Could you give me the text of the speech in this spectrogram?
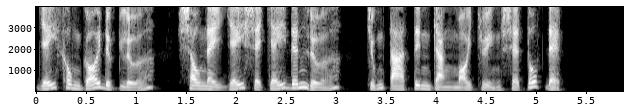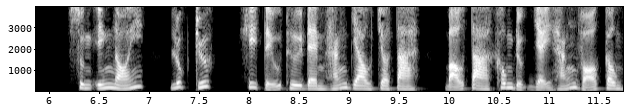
giấy không gói được lửa, sau này giấy sẽ cháy đến lửa, chúng ta tin rằng mọi chuyện sẽ tốt đẹp. Xuân Yến nói, lúc trước, khi tiểu thư đem hắn giao cho ta, bảo ta không được dạy hắn võ công,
